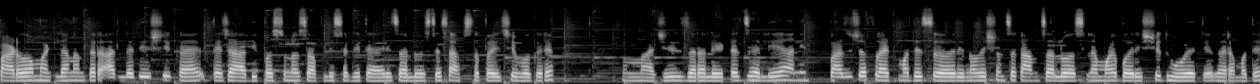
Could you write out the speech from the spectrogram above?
पाडवा म्हटल्यानंतर आदल्या दिवशी काय त्याच्या आधीपासूनच आपली सगळी तयारी चालू असते साफसफाईची वगैरे. माझी जरा लेटच झाली आहे आणि बाजूच्या फ्लॅटमध्येच रिनोव्हेशनचं काम चालू असल्यामुळे बरीचशी धूळ येते घरामध्ये.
